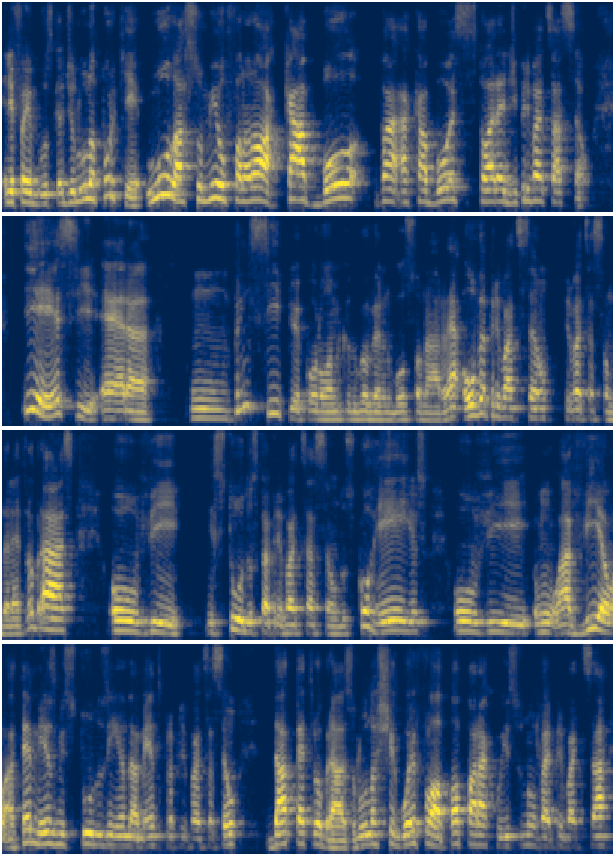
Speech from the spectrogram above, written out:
Ele foi em busca de Lula por quê? Lula assumiu falando: ó, acabou, acabou essa história de privatização. E esse era um princípio econômico do governo Bolsonaro. Né? Houve a privatização, privatização da Eletrobras, houve estudos para privatização dos Correios, houve um, havia até mesmo estudos em andamento para privatização da Petrobras. O Lula chegou e falou: ó, pode parar com isso, não vai privatizar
